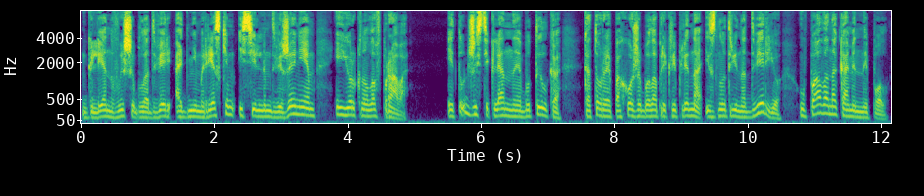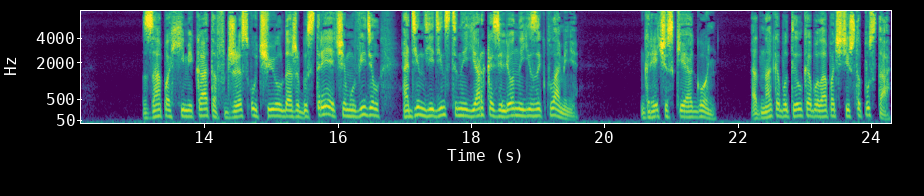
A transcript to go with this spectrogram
Глен вышибла дверь одним резким и сильным движением и юркнула вправо. И тут же стеклянная бутылка, которая, похоже, была прикреплена изнутри над дверью, упала на каменный пол. Запах химикатов Джесс учуял даже быстрее, чем увидел один единственный ярко-зеленый язык пламени. Греческий огонь. Однако бутылка была почти что пуста.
